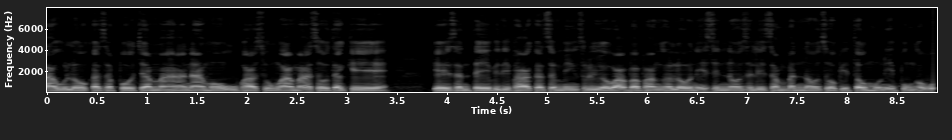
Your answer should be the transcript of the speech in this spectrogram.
ลาหุโลกัสโปจามหานาโมอุภาสุงวามะโสตะเก เกสันเตปิติภาคัสมิงสุริยวะปะพังคโลนิสินโนสิริสัมปันโนโสพิโตมุนิปุงคโว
